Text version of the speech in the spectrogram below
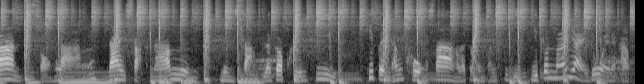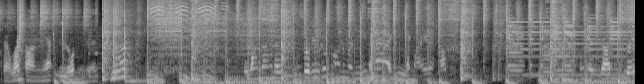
บ้าน 2 หลัง ได้สระน้ำหนึ่งหนึ่งสระแล้วก็พื้นที่ที่เป็นทั้งโครงสร้างและก็เป็นทั้งที่ดินมีต้นไม้ใหญ่ด้วยนะครับ แต่ว่าตอนนี้ลดเหลือเยอะผมว่านั่งได้สวัสดีทุกคนวันนี้น่าอยู่ไหมนะครับทำราการเลย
